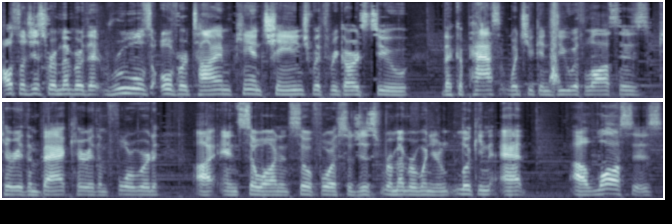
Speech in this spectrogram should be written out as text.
Also, just remember that rules over time can change with regards to the capacity, what you can do with losses, carry them back, carry them forward, uh, and so on and so forth. So just remember when you're looking at uh, losses,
